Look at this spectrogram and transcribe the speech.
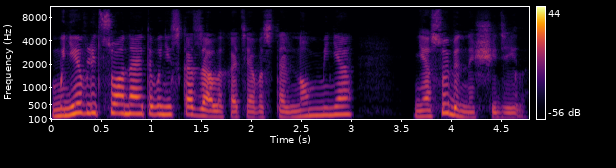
Мне в лицо она этого не сказала, хотя в остальном меня не особенно щадила.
